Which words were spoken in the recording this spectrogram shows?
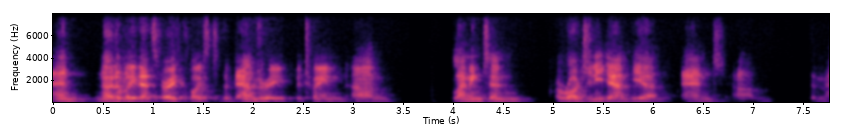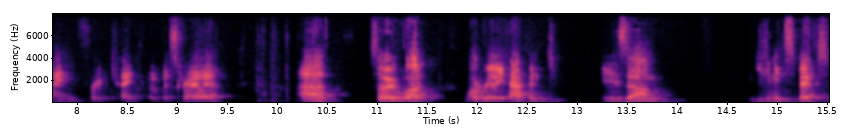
and notably, that's very close to the boundary between um, Lamington orogeny down here and um, the main fruit cake of Australia. Uh, so what, what really happened is um, you can expect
